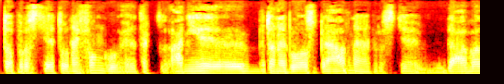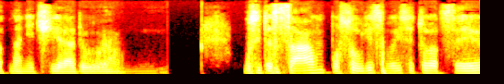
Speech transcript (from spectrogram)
to prostě to nefunguje. Tak to, ani by to nebylo správné, prostě dávat na něčí radu. Musíte sám posoudit svoji situaci,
